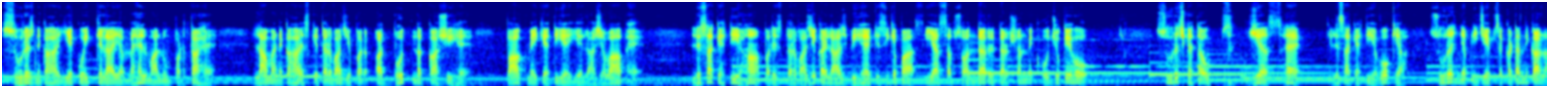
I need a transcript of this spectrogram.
सूरज ने कहा यह कोई किला या महल मालूम पड़ता है? लामा ने कहा, इसके दरवाजे पर अद्भुत नक्काशी है। पाक में कहती है यह लाजवाब है। लिसा कहती है हाँ पर इस दरवाजे का इलाज भी है किसी के पास, या सब सौंदर्य दर्शन में खो चुके हो? सूरज कहता यस, है। लिसा कहती है, वो क्या? सूरज ने अपनी जेब से कटर निकाला।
